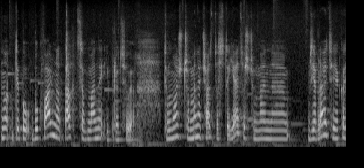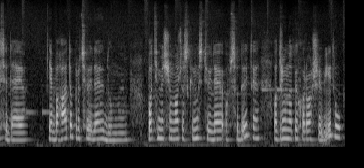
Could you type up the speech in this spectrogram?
Ну, типу, буквально так це в мене і працює. Тому що в мене часто стається, що в мене з'являється якась ідея. Я багато про цю ідею думаю. Потім я ще можу з кимось цю ідею обсудити, отримати хороший відгук.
